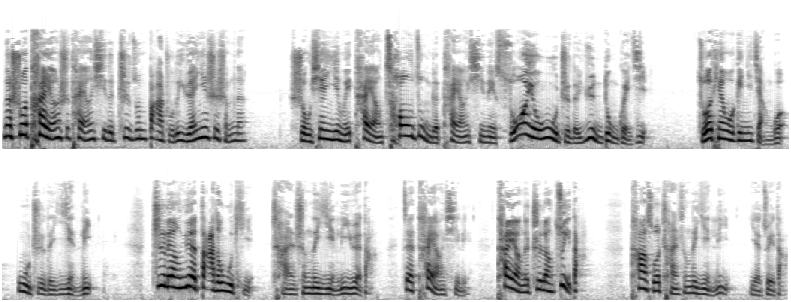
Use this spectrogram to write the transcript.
那说太阳是太阳系的至尊霸主的原因是什么呢？首先，因为太阳操纵着太阳系内所有物质的运动轨迹。昨天我给你讲过物质的引力，质量越大的物体产生的引力越大。在太阳系里，太阳的质量最大，它所产生的引力也最大。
